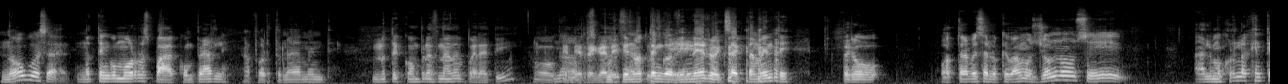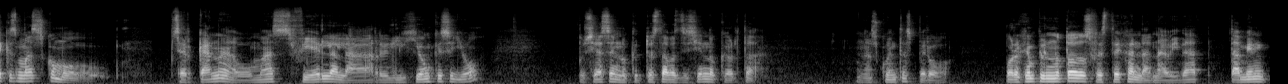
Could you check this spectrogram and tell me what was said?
no, o sea, no tengo morros para comprarle, afortunadamente. ¿No te compras nada para ti? ¿O que le pues, regales Porque no tengo dinero, exactamente. Pero otra vez a lo que vamos, yo no sé a lo mejor la gente que es más como cercana o más fiel a la religión, qué sé yo, pues sí hacen lo que tú estabas diciendo, que ahorita unas cuentas, pero por ejemplo no todos festejan la Navidad. También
